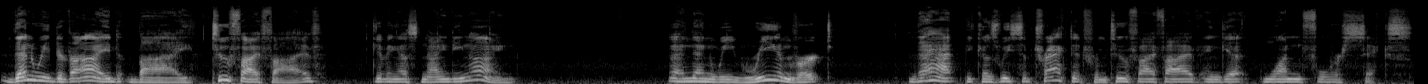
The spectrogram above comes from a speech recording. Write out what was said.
Then we divide by 255, giving us 99. And then we reinvert that because we subtract it from 255 and get 146.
